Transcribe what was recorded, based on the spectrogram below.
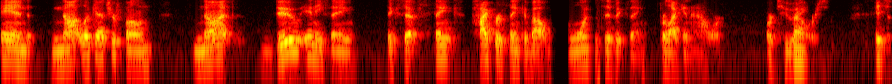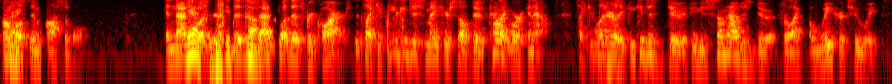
and not look at your phone, not do anything except think, hyper think about one specific thing for like an hour or two right. hours. It's almost right. impossible. And that's yes, what this is, that's what this requires. It's like if you could just make yourself do it, it's kind of like working out. It's like literally, if you could just do it, if you could somehow just do it for like a week or two weeks,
